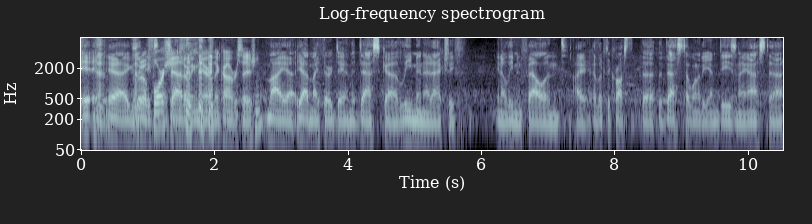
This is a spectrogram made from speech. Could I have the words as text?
It, yeah, yeah exactly. A little foreshadowing there in the conversation. My uh, yeah, my third day on the desk, uh, Lehman had actually, you know, Lehman fell, and I, I looked across the, the, the, desk to one of the MDs, and I asked. Uh,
